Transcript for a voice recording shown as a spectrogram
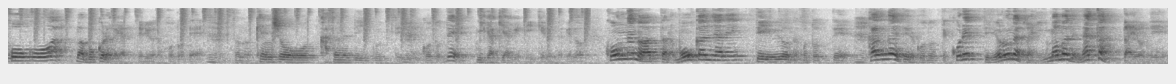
方向は、まあ、僕らがやってるようなことで、うん。その検証を重ねていくっていうことで磨き上げていけるんだけどこんなのあったら儲かんじゃねっていうようなことって、うん。考えてることってこれって世の中に今までなかったよね。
